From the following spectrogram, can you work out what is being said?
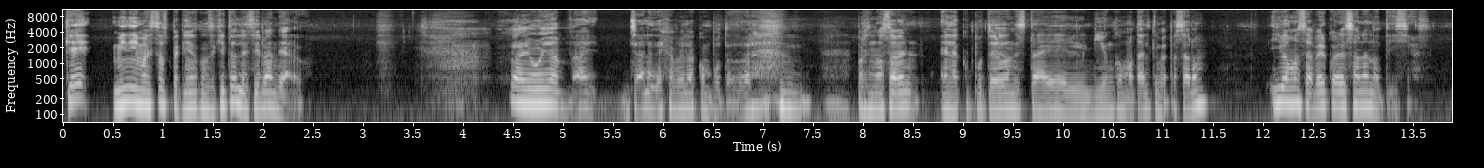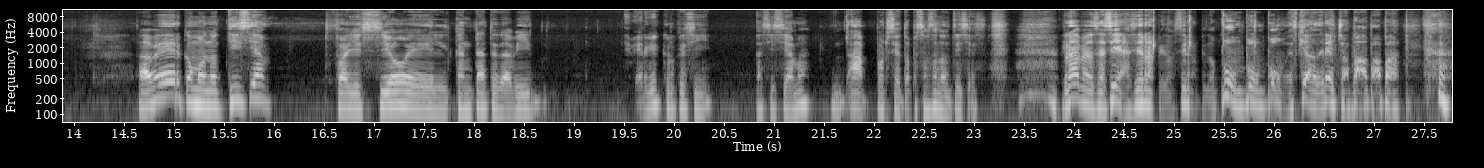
que mínimo estos pequeños consejitos les sirvan de algo. Ay, voy a. Ay, ya le deja ver la computadora. Por si no saben, en la computadora donde está el guion como tal que me pasaron. Y vamos a ver cuáles son las noticias. A ver, como noticia, falleció el cantante David. Creo que sí. Así se llama. Ah, por cierto, pasamos a noticias. rápido, o sea, sí, así rápido, así rápido. Pum, pum, pum. Izquierda, derecha, pa, pa, pa.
